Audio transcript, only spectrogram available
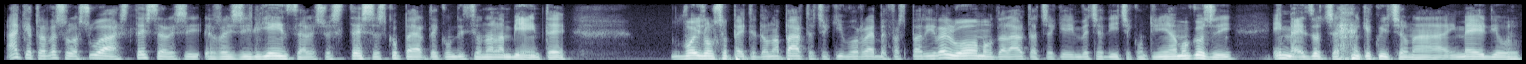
anche attraverso la sua stessa resi- resilienza, le sue stesse scoperte, condiziona l'ambiente. Voi lo sapete, da una parte c'è chi vorrebbe far sparire l'uomo, dall'altra c'è chi invece dice continuiamo così, e in mezzo c'è anche qui c'è una in medio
